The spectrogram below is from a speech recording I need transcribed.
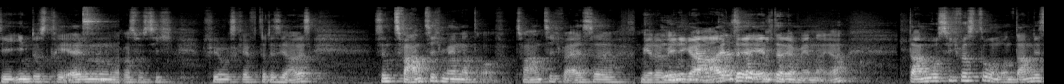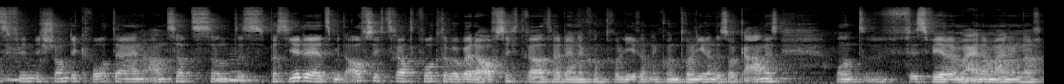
die industriellen, was weiß ich, Führungskräfte des Jahres, sind 20 Männer drauf. 20 weiße, mehr oder weniger alte, ältere Männer, ja dann muss ich was tun. Und dann ist, finde ich, schon die Quote ein Ansatz. Und mhm. das passiert ja jetzt mit Aufsichtsratquote, wobei der Aufsichtsrat halt eine kontrollierende, ein kontrollierendes Organ ist. Und es wäre meiner Meinung nach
